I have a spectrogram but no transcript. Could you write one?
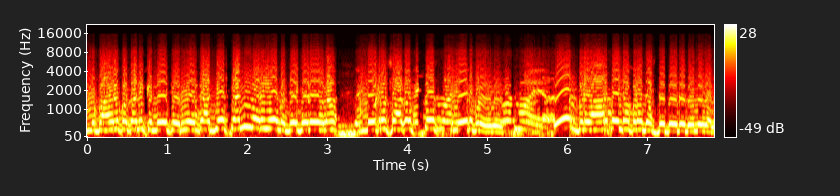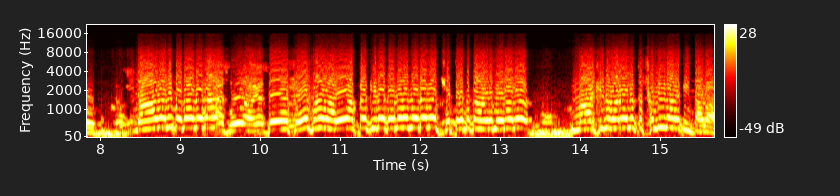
ਮੋਬਾਈਲ ਪਤਾ ਨਹੀਂ ਕਿੰਨੇ ਚੋਰੀ ਹੋਏ ਅੱਜ ਇਹ ਪਹਿਲੀ ਵਾਰੀ ਇਹ ਬੰਦੇ ਜਿਹੜੇ ਆ ਨਾ ਮੋਟਰਸਾਈਕਲ ਤੇ ਪਲੇਟ ਫੜੇ ਨੇ। ਇਹ ਬਰਿਆਰ ਪਿੰਡ ਆਪਣਾ ਦੱਸਦੇ ਪਏ ਨੇ ਦੋਨੇ ਜਣੇ। ਨਾਂ ਦਾ ਨਹੀਂ ਪਤਾ ਇਹਨਾਂ ਦਾ। ਸੋਹ ਆ ਗਿਆ ਤੇ ਸੋਹ ਸਾਹਿਬ ਆ ਗਏ ਆਪੇ ਕਿਹਨੇ ਕਹਿੰਦੇ ਨੇ ਜਿਹੜਾ ਨਾ ਛਿੱਤਰ ਪਤਾਣ ਜਿਹੜਾ ਨਾ ਮਾਰਕੀਟ ਵਾਲਿਆਂ ਨੇ ਤਸੱਲੀ ਨਾਲ ਕੀਤਾ ਵਾ।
